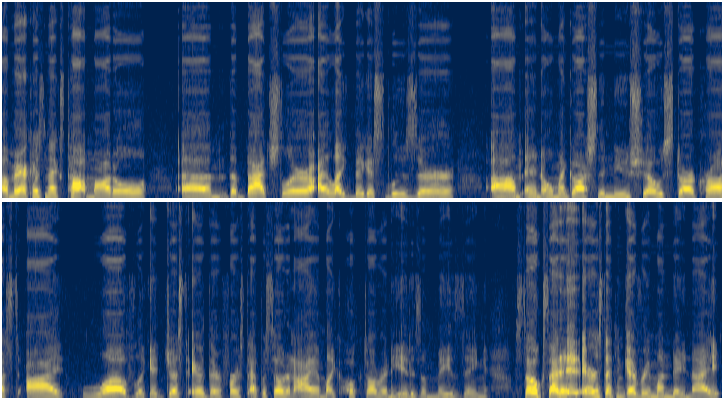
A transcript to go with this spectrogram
America's Next Top Model, um, The Bachelor, I like Biggest Loser, um, and oh my gosh, the new show, Star-Crossed, I love. Like, it just aired their first episode, and I am, like, hooked already. It is amazing. So excited. It airs, I think, every Monday night,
